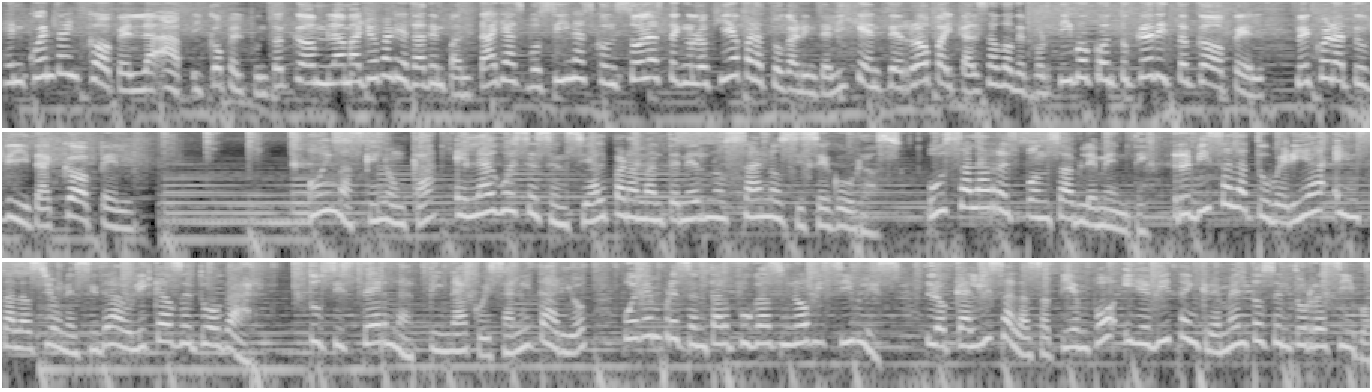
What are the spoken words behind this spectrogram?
Encuentra en Coppel, la app y coppel.com la mayor variedad en pantallas, bocinas, consolas, tecnología para tu hogar inteligente, ropa y calzado deportivo con tu crédito Coppel. Mejora tu vida, Coppel. Hoy más que nunca, el agua es esencial para mantenernos sanos y seguros. Úsala responsablemente. Revisa la tubería e instalaciones hidráulicas de tu hogar. Tu cisterna, tinaco y sanitario pueden presentar fugas no visibles. Localízalas a tiempo y evita incrementos en tu recibo.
